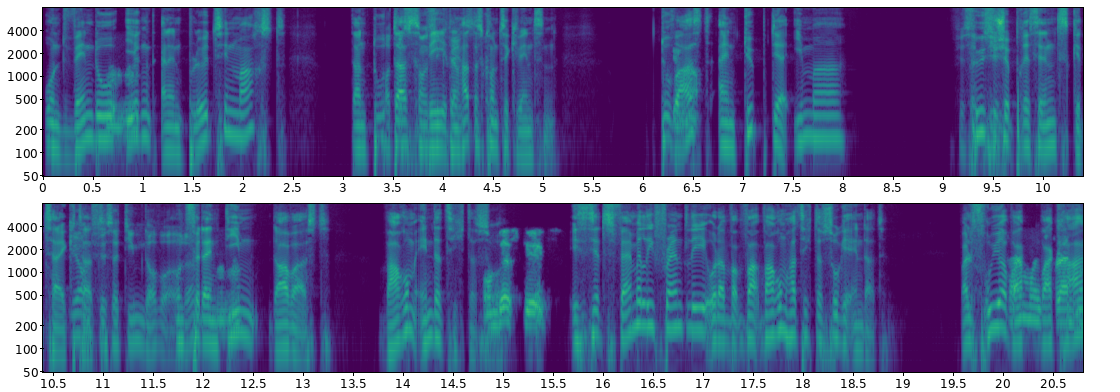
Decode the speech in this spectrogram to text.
und wenn du irgendeinen Blödsinn machst, dann tut hat das, das weh, dann hat das Konsequenzen. Du genau. warst ein Typ, der immer physische Team. Präsenz gezeigt ja, hat. Und für sein Team da war. Und für dein mhm. Team da warst. Warum ändert sich das so? Um das geht's. Ist es jetzt family friendly oder wa warum hat sich das so geändert? Weil früher war, war klar.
